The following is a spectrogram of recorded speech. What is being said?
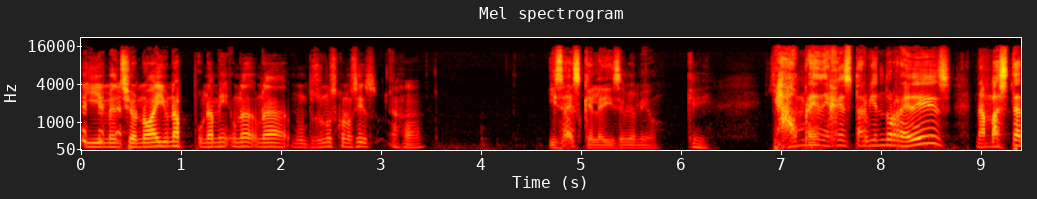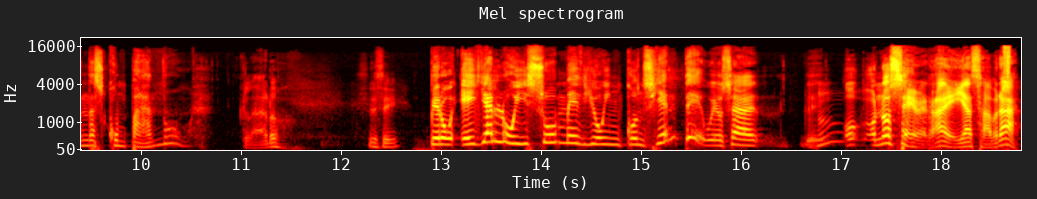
y mencionó ahí una, una, ami- una- una- pues, unos conocidos. Ajá. ¿Y sabes qué le dice mi amigo? ¿Qué? Ya, hombre, deja de estar viendo redes. Nada más te andas comparando. Claro. Sí, sí. Pero ella lo hizo medio inconsciente, güey. O sea, eh, o, o no sé, ¿verdad? Ella sabrá.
